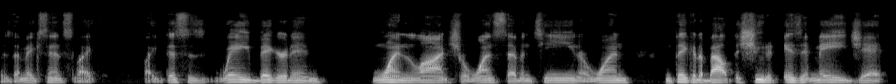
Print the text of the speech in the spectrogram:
Does that make sense? Like, like this is way bigger than one launch or 117 or one I'm thinking about the shoe that isn't made yet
